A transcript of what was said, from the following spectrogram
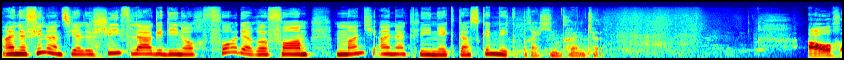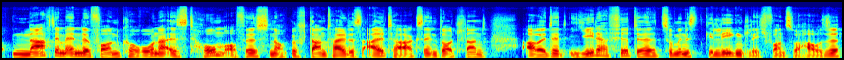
Eine finanzielle Schieflage, die noch vor der Reform manch einer Klinik das Genick brechen könnte. Auch nach dem Ende von Corona ist Homeoffice noch Bestandteil des Alltags. In Deutschland arbeitet jeder Vierte zumindest gelegentlich von zu Hause.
